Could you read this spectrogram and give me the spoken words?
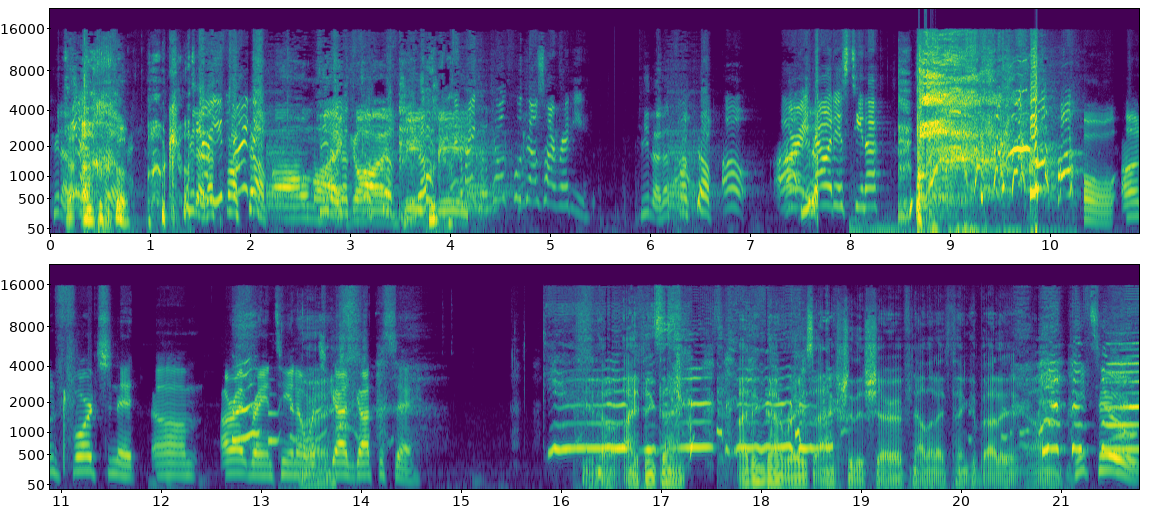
Tina, Tina, that's oh Tina, god. that's you fucked up. Oh Tina, my that's god, fucked up, Tina. my kill cooldown's not ready. Tina, that's fucked up. Oh, All right, now it is Tina. Oh, unfortunate. Um. All right, Ray and Tina, what you guys got to say? You know, I think that I think that Ray's actually the sheriff. Now that I think about it, um, Me too.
